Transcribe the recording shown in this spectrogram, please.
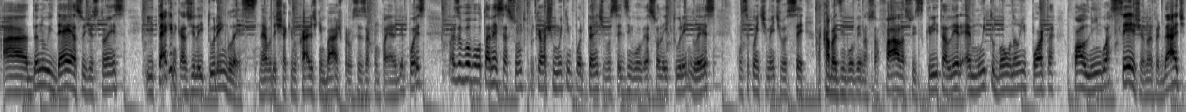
uh, dando ideias, sugestões e técnicas de leitura em inglês. Né? Vou deixar aqui no card aqui embaixo para vocês acompanharem depois, mas eu vou voltar nesse assunto porque eu acho muito importante você desenvolver a sua leitura em inglês, consequentemente você acaba desenvolvendo a sua fala, a sua escrita, ler é muito bom, não importa qual língua seja, não é verdade?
